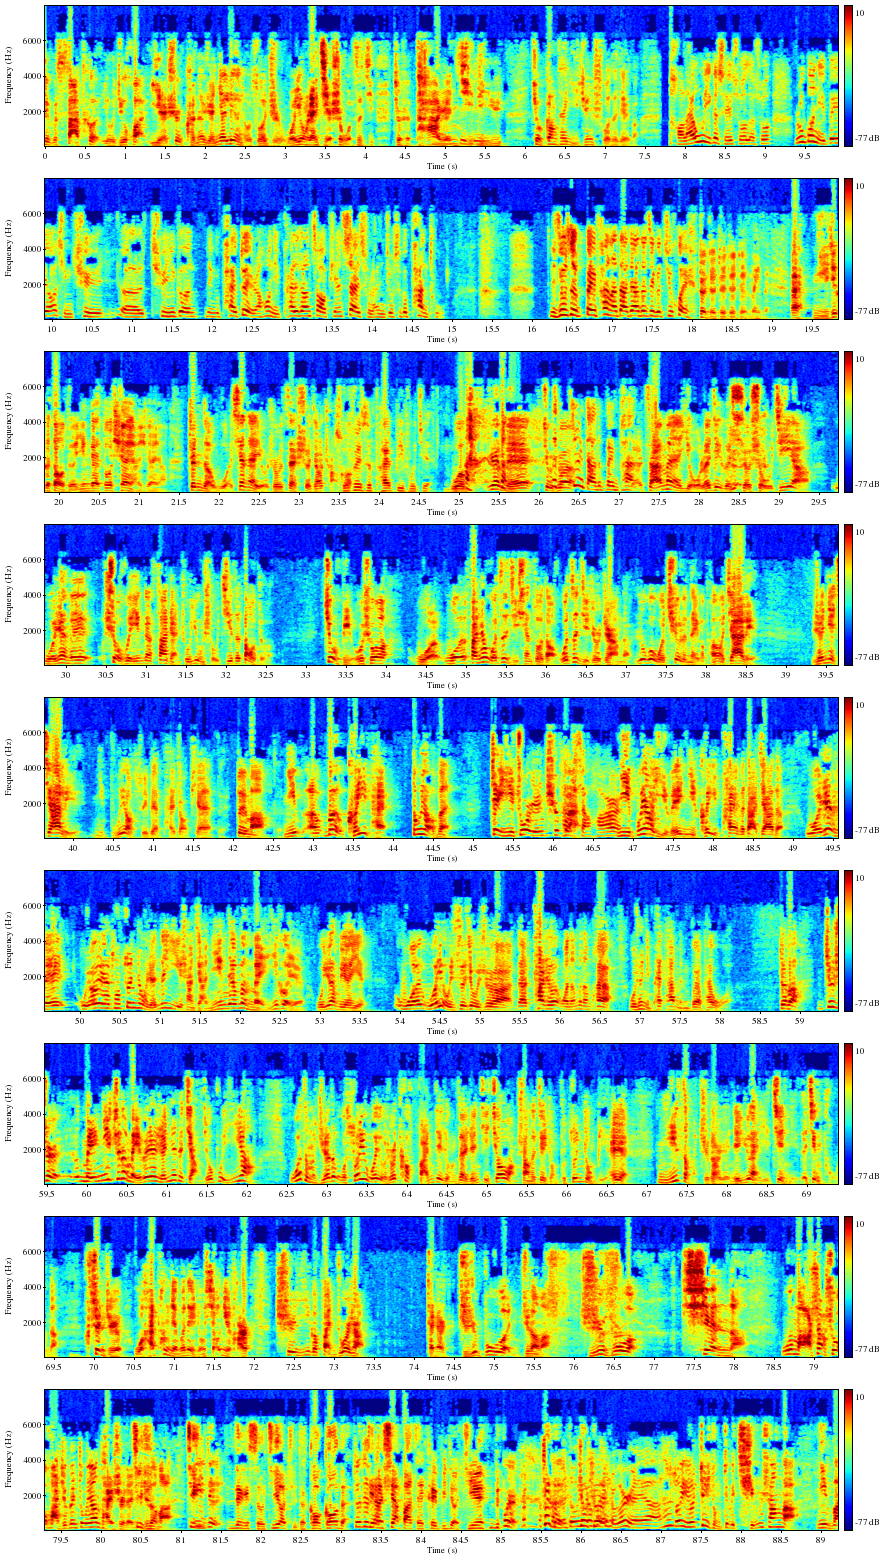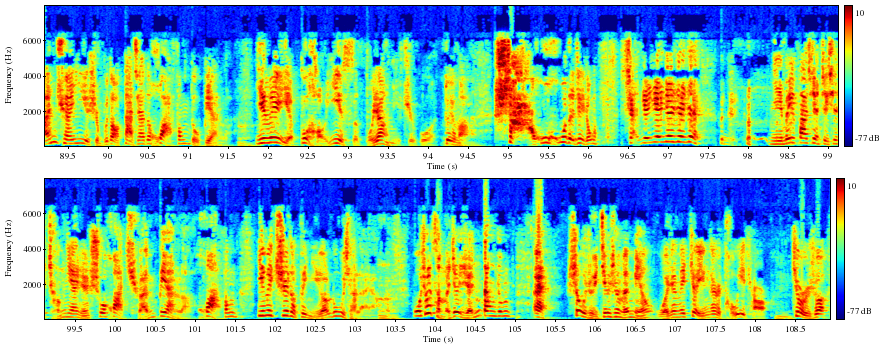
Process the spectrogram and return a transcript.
这个萨特有句话也是，可能人家另有所指，我用来解释我自己，就是他人即地狱。就刚才义军说的这个，好莱坞一个谁说了说，如果你被邀请去呃去一个那个派对，然后你拍了张照片晒出来，你就是个叛徒，你就是背叛了大家的这个聚会。对对对对对，妹妹，哎，你这个道德应该多宣扬宣扬。真的，我现在有时候在社交场合，除非是拍毕福剑，我认为就是说 最大的背叛。咱们有了这个手手机啊。我认为社会应该发展出用手机的道德，就比如说我我反正我自己先做到，我自己就是这样的。如果我去了哪个朋友家里，人家家里你不要随便拍照片，对对吗？你呃问可以拍，都要问。这一桌人吃饭，小孩你不要以为你可以拍个大家的。我认为我要从尊重人的意义上讲，你应该问每一个人，我愿不愿意？我我有一次就是啊，那他说我能不能拍啊？我说你拍他们，你不要拍我。对吧？就是每你知道每个人人家的讲究不一样，我怎么觉得我？所以我有时候特烦这种在人际交往上的这种不尊重别人。你怎么知道人家愿意进你的镜头呢？甚至我还碰见过那种小女孩吃一个饭桌上，在那直播，你知道吗？直播，天哪！我马上说话就跟中央台似的，你知道吗？这这那个手机要举得高高的，对对，这样下巴才可以比较尖。不是这个 都是什么人呀？所以说这种这个情商啊，你完全意识不到，大家的画风都变了，因为也不好意思不让你直播，对吗？傻乎乎的这种，傻呀呀呀呀呀！你没发现这些成年人说话全变了，画风，因为知道被你要录下来啊。我说怎么这人当中，哎。受水精神文明，我认为这应该是头一条，就是说，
